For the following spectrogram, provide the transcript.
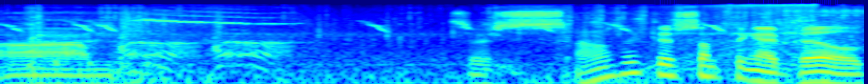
Um, is there I think there's something I build.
